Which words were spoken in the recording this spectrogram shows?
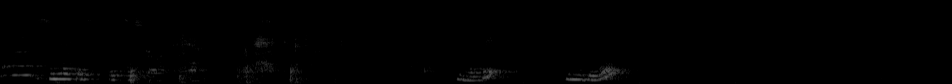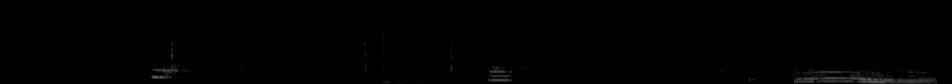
And see if this gets us going again. Okay. You ready? Can you do it? Get it. So Mm.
